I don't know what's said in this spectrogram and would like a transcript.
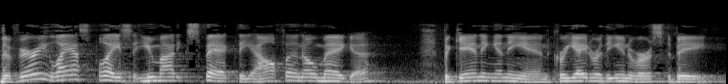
The very last place that you might expect the Alpha and Omega, beginning and the end, creator of the universe to be.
